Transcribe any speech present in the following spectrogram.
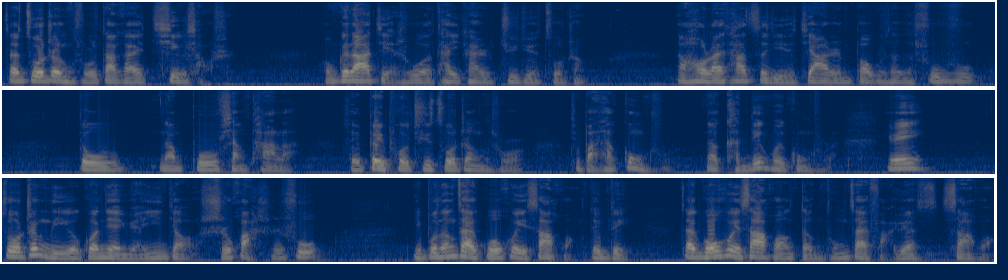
在作证的时候大概七个小时。我们跟大家解释过，他一开始拒绝作证，那后来他自己的家人，包括他的叔叔，都那不如像他了，所以被迫去作证的时候就把他供出。那肯定会供出来，因为作证的一个关键原因叫实话实说，你不能在国会撒谎，对不对？在国会撒谎等同在法院撒谎，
